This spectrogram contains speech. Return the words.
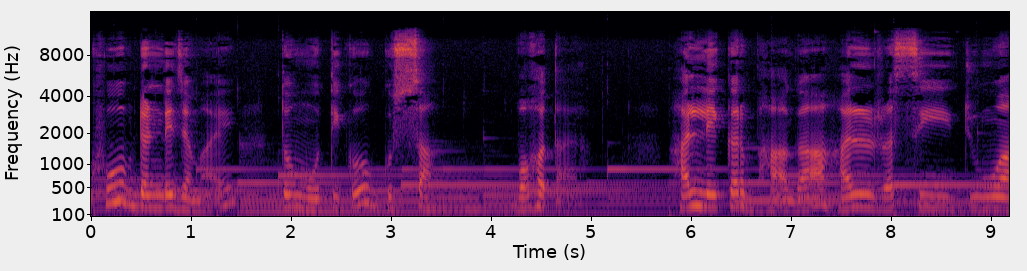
खूब डंडे जमाए तो मोती को गुस्सा बहुत आया। हल लेकर भागा, हल, रस्सी, जुआ,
